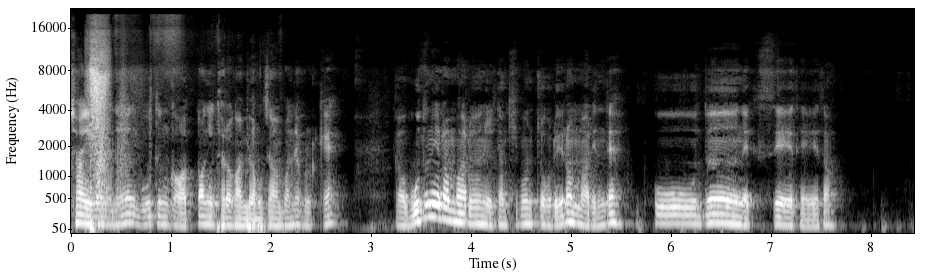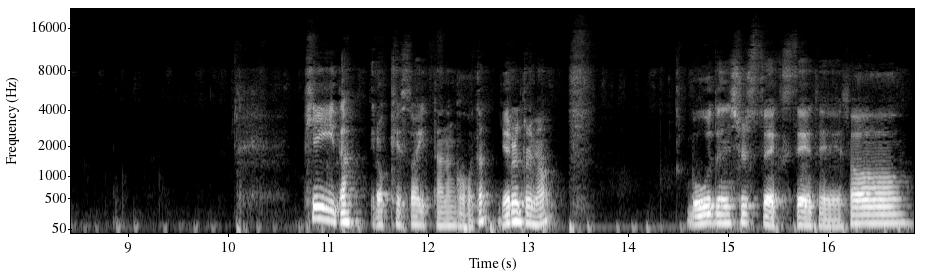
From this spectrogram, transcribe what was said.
자, 이번에는 모든과 어떤이 들어간 명제 한번 해볼게. 자, 모든이란 말은 일단 기본적으로 이런 말인데, 모든 x에 대해서 p이다 이렇게 써 있다는 거거든. 예를 들면 모든 실수 x에 대해서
